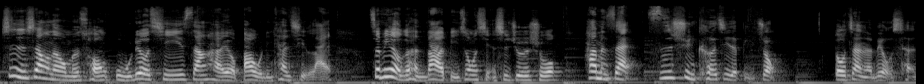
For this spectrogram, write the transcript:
事实上呢，我们从五六七一三还有八五零看起来。这边有个很大的比重显示，就是说他们在资讯科技的比重都占了六成，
